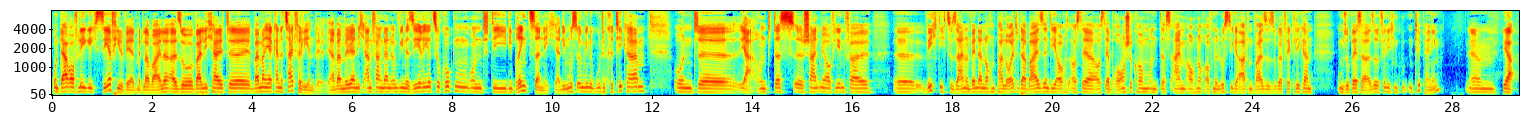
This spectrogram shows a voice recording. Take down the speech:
Und darauf lege ich sehr viel Wert mittlerweile. Also, weil ich halt, äh, weil man ja keine Zeit verlieren will. Ja, man will ja nicht anfangen, dann irgendwie eine Serie zu gucken und die, die bringt's dann nicht. Ja, die muss irgendwie eine gute Kritik haben. Und äh, ja, und das äh, scheint mir auf jeden Fall wichtig zu sein. Und wenn dann noch ein paar Leute dabei sind, die auch aus der, aus der Branche kommen und das einem auch noch auf eine lustige Art und Weise sogar verklickern, umso besser. Also finde ich einen guten Tipp, Henning. Ähm, ja,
